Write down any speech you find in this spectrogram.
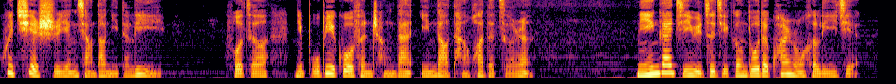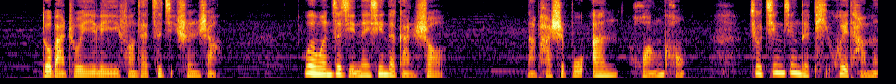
会确实影响到你的利益。否则，你不必过分承担引导谈话的责任。你应该给予自己更多的宽容和理解，多把注意力放在自己身上，问问自己内心的感受，哪怕是不安、惶恐，就静静的体会他们，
